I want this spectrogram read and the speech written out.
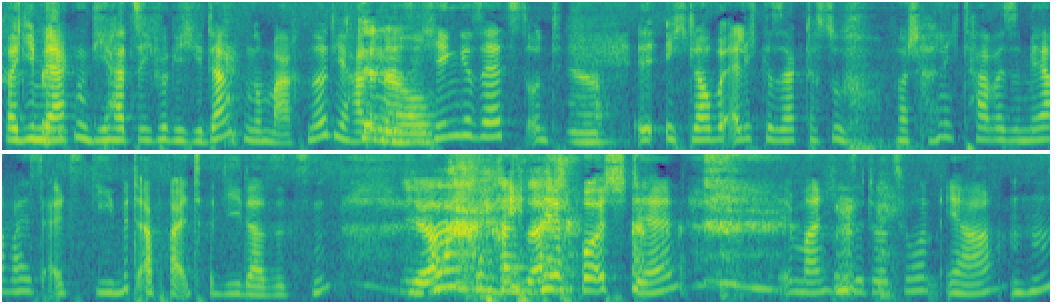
Weil die merken, die hat sich wirklich Gedanken gemacht, ne? Die hat genau. sich hingesetzt und ja. ich glaube ehrlich gesagt, dass du wahrscheinlich teilweise mehr weißt als die Mitarbeiter, die da sitzen. Ja, kann ich sein. mir vorstellen. In manchen Situationen, ja. Mhm.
